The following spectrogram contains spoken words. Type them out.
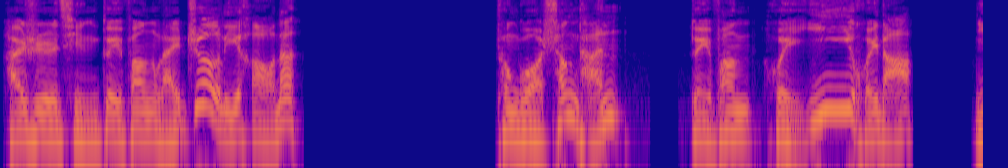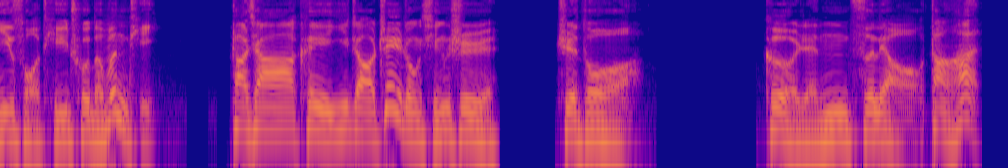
还是请对方来这里好呢？通过商谈，对方会一一回答你所提出的问题。大家可以依照这种形式制作个人资料档案，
